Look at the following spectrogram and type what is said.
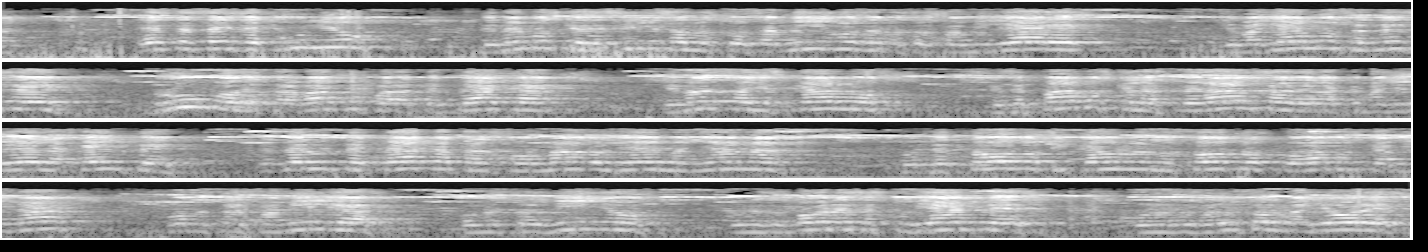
Este 6 de junio tenemos que decirles a nuestros amigos, a nuestros familiares, que vayamos en ese rumbo de trabajo para Tepeaca, que no desfallezcamos, que sepamos que la esperanza de la mayoría de la gente es ver un Tepeaca transformado el día de mañana, donde todos y cada uno de nosotros podamos caminar con nuestras familias, con nuestros niños, con nuestros jóvenes estudiantes, con nuestros adultos mayores,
